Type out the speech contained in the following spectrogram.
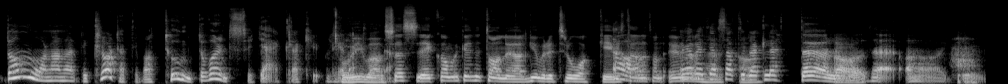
de månaderna, det är klart att det var tungt. Då var det inte så jäkla kul hela Och vi tiden. bara, Sussie, kom kan du ta en öl? Gud vad du är tråkig. Vi Ja, stannar och tar en öl jag vet, här. jag satt och Ja. drack lättöl och Ja. så här, ah, gud.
